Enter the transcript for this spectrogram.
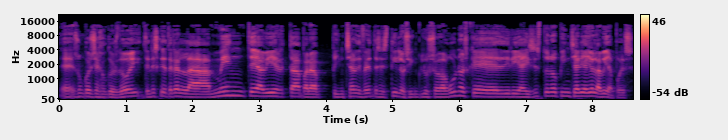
es un consejo que os doy, tenéis que tener la mente abierta para pinchar diferentes estilos, incluso algunos que diríais, esto no pincharía yo en la vida, pues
